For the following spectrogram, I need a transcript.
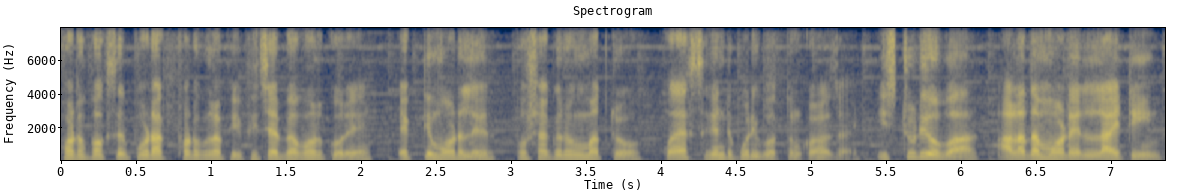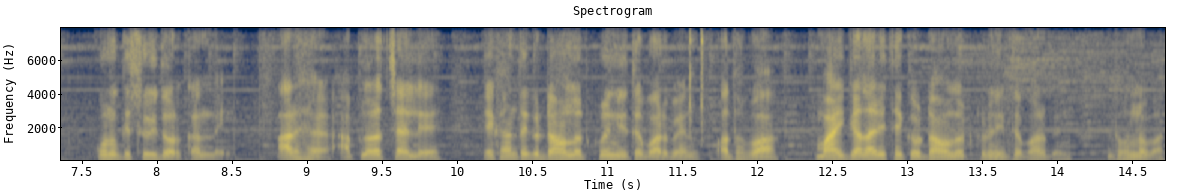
ফটোবক্সের প্রোডাক্ট ফটোগ্রাফি ফিচার ব্যবহার করে একটি মডেলের পোশাক রং মাত্র কয়েক সেকেন্ডে পরিবর্তন করা যায়। স্টুডিও বা আলাদা মডেল লাইটিং কোনো কিছুই দরকার নেই। আর হ্যাঁ আপনারা চাইলে এখান থেকে ডাউনলোড করে নিতে পারবেন অথবা মাই গ্যালারি থেকেও ডাউনলোড করে নিতে পারবেন। ধন্যবাদ।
